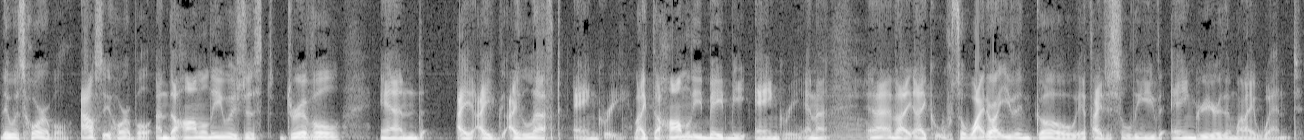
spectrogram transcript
it was horrible, absolutely horrible, and the homily was just drivel, and I I, I left angry. Like the homily made me angry, and I. And I like, like, so why do I even go if I just leave angrier than when I went?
